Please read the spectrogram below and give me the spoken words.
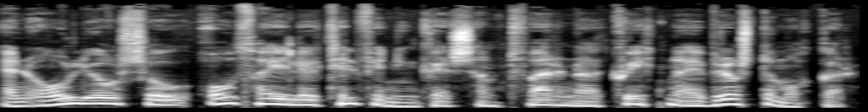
En óljós og óþægileg tilfinning er samt farin að kvikna í brjóstum okkar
